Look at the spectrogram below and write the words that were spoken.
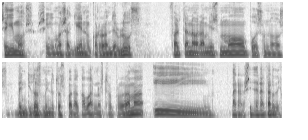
Seguimos, seguimos aquí en el Corralón del Blues. Faltan ahora mismo pues unos 22 minutos para acabar nuestro programa y para las 7 de la tarde.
